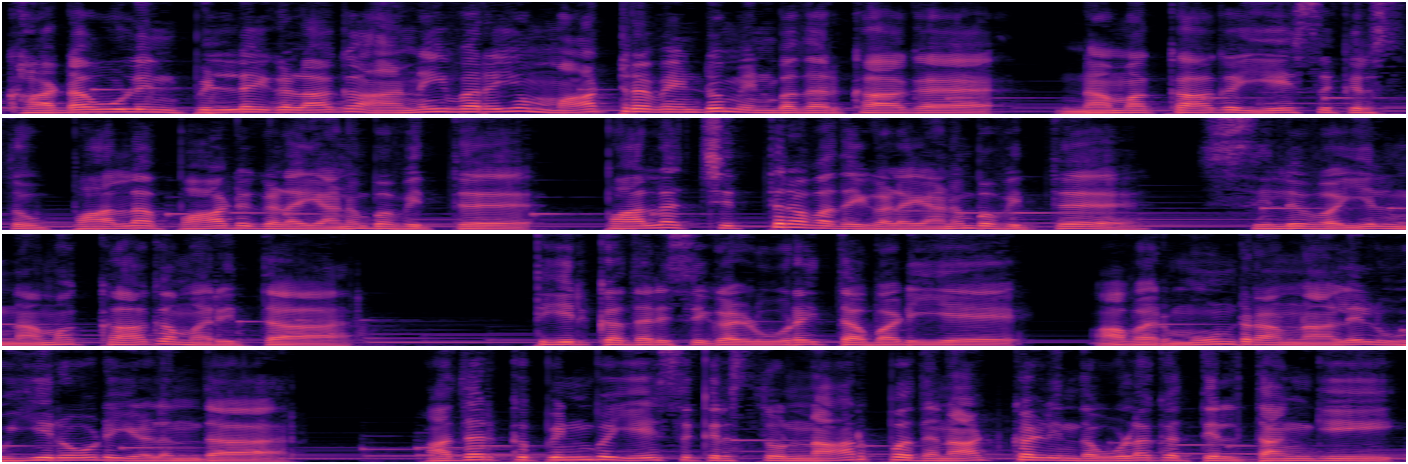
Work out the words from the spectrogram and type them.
கடவுளின் பிள்ளைகளாக அனைவரையும் மாற்ற வேண்டும் என்பதற்காக நமக்காக இயேசு கிறிஸ்து பல பாடுகளை அனுபவித்து பல சித்திரவதைகளை அனுபவித்து சிலுவையில் நமக்காக மறித்தார் தீர்க்கதரிசிகள் உரைத்தபடியே அவர் மூன்றாம் நாளில் உயிரோடு எழுந்தார். அதற்கு பின்பு இயேசு கிறிஸ்து நாற்பது நாட்கள் இந்த உலகத்தில் தங்கி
